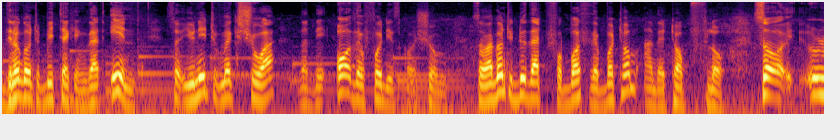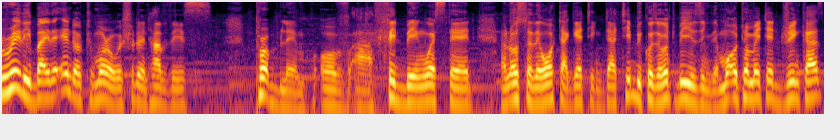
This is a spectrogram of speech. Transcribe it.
they're not going to be taking that in. So you need to make sure that the, all the food is consumed. So we're going to do that for both the bottom and the top floor. So really, by the end of tomorrow, we shouldn't have this problem of uh, feed being wasted and also the water getting dirty because we're going to be using the more automated drinkers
